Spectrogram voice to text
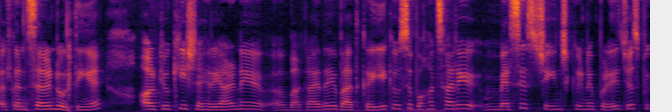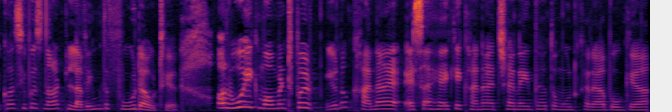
कंसर्न होती हैं और क्योंकि शहरियार ने बाकायदा ये बात कही है कि उसे बहुत सारे मैसेज चेंज करने पड़े just because he was not loving the food out here और वो एक मोमेंट पर यू you नो know, खाना ऐसा है कि खाना अच्छा नहीं था तो मूड ख़राब हो गया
